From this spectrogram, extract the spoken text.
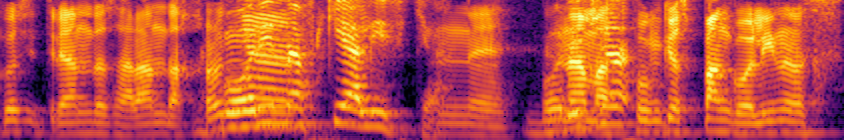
20, 30, 40 χρόνια. Μπορεί να βγει αλήθεια. Ναι. Μπορεί να και μας να- πούν ποιος παγκολίνος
